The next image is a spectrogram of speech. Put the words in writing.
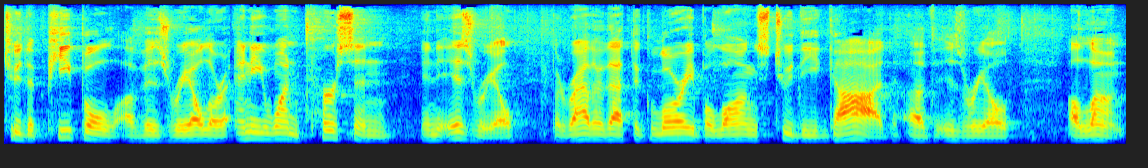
to the people of Israel or any one person in Israel, but rather that the glory belongs to the God of Israel alone.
